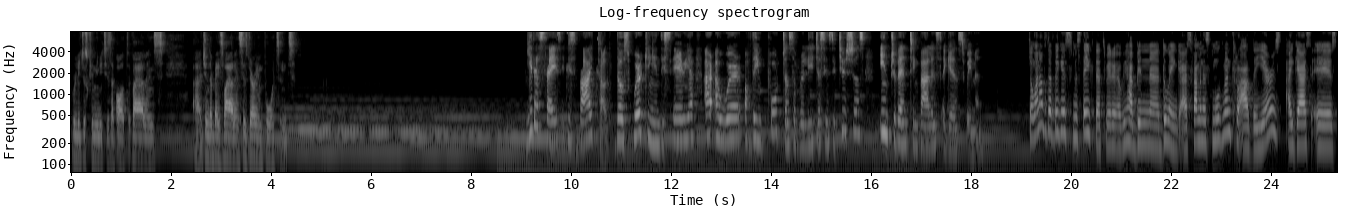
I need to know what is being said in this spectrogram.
religious communities about violence, uh, gender-based violence is very important. Ghida says it is vital those working in this area are aware of the importance of religious institutions in preventing violence against women. So one of the biggest mistakes that we we have been uh, doing as feminist movement throughout the years, I guess, is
